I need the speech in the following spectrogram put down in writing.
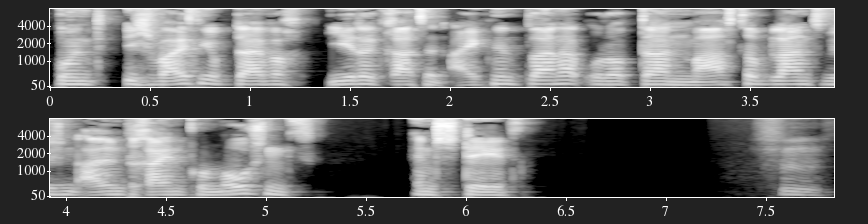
und ich weiß nicht, ob da einfach jeder gerade seinen eigenen Plan hat oder ob da ein Masterplan zwischen allen dreien Promotions entsteht. Hm.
